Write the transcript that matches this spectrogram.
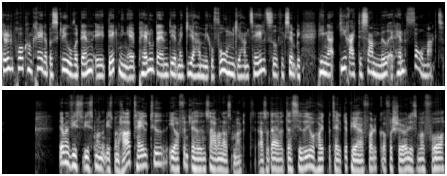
Kan du ikke prøve konkret at beskrive, hvordan øh, dækning af Paludan, det at man giver ham mikrofonen, giver ham taletid for eksempel, hænger direkte sammen med, at han får magt? Jamen, hvis, hvis, man, hvis man har taletid i offentligheden, så har man også magt. Altså, der, der sidder jo højt betalte PR-folk og forsøger ligesom at få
